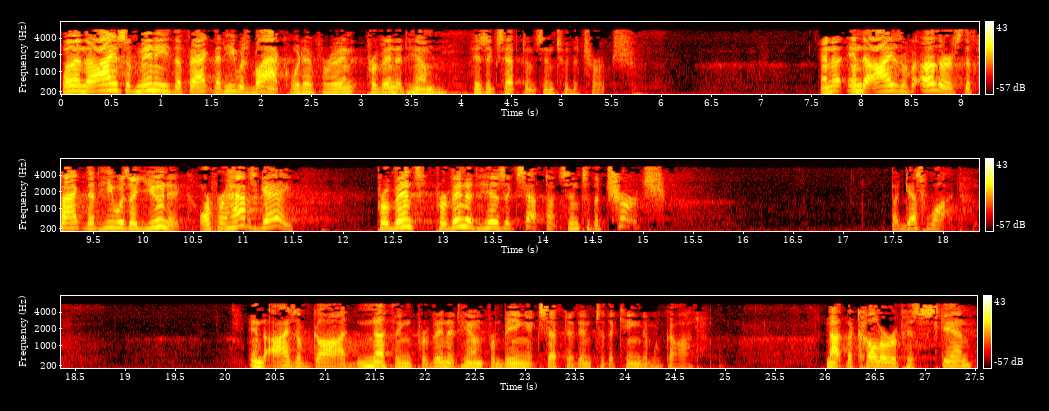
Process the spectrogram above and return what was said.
Well, in the eyes of many, the fact that he was black would have prevented him his acceptance into the church. And uh, in the eyes of others, the fact that he was a eunuch or perhaps gay prevents, prevented his acceptance into the church. But guess what? in the eyes of God, nothing prevented him from being accepted into the kingdom of God. Not the color of his skin,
